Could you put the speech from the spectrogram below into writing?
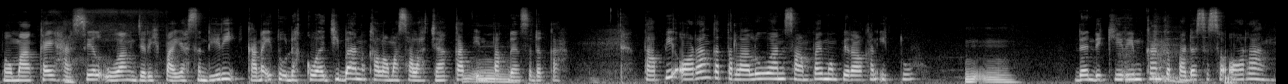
memakai hasil uang jerih payah sendiri karena itu udah kewajiban kalau masalah zakat, Mm. infak dan sedekah. Tapi orang keterlaluan sampai memviralkan itu Mm-mm. dan dikirimkan kepada seseorang.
